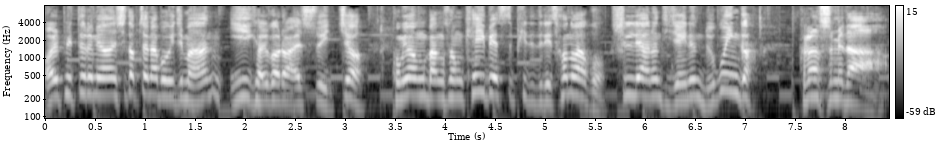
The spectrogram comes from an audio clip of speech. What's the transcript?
얼핏 들으면 시덥잖아 보이지만 이 결과를 알수 있죠. 공영방송 KBS PD들이 선호하고 신뢰하는 DJ는 누구인가? 그렇습니다.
